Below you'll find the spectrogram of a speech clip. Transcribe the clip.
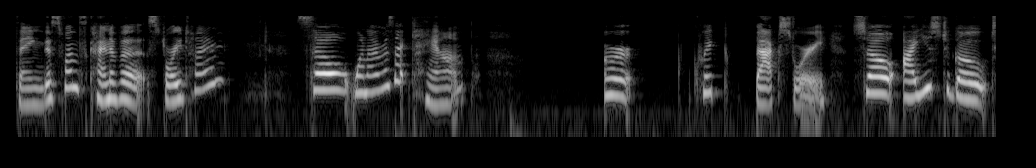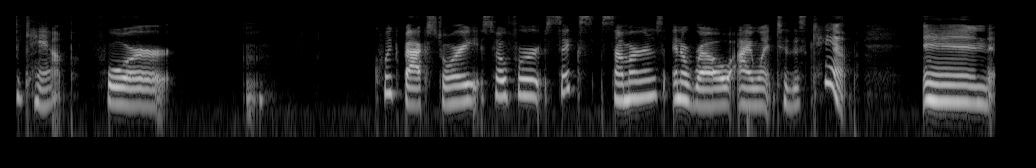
thing, this one's kind of a story time. So, when I was at camp, or quick backstory. So, I used to go to camp for mm, quick backstory. So, for six summers in a row, I went to this camp in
